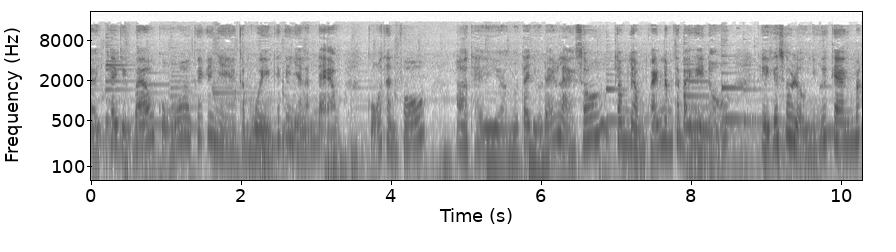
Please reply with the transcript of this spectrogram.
ờ, theo dự báo của các cái nhà cầm quyền các cái nhà lãnh đạo của thành phố ờ, thì người ta dự đoán là số trong vòng khoảng 5 tới 7 ngày nữa thì cái số lượng những cái ca mắc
